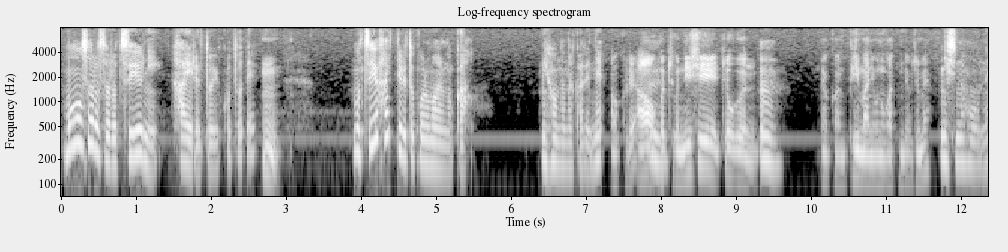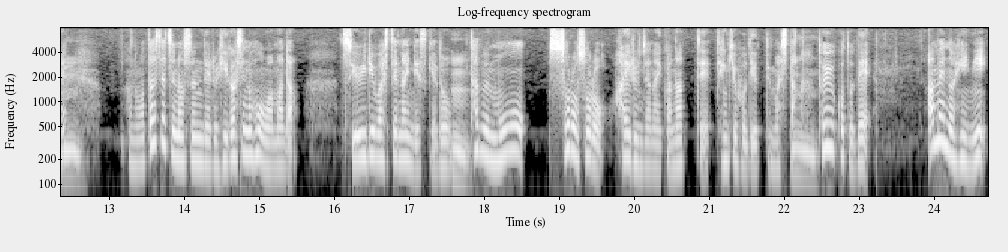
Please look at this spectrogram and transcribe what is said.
もうそろそろ梅雨に入るということで、うん。もう梅雨入ってるところもあるのか。日本の中でね。 아, 그래? 아, 음. 그쪽 니시 쪽은 うん。 약간 비 많이 오는 것 같은데, 요즘에? 西の方ね。 음. あの、私たちの住んでる東の方はまだ、梅雨入りはしてないんですけど、うん多分もうそろそろ入るんじゃないかなって天気予報で言ってました。うんということで、雨の日に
